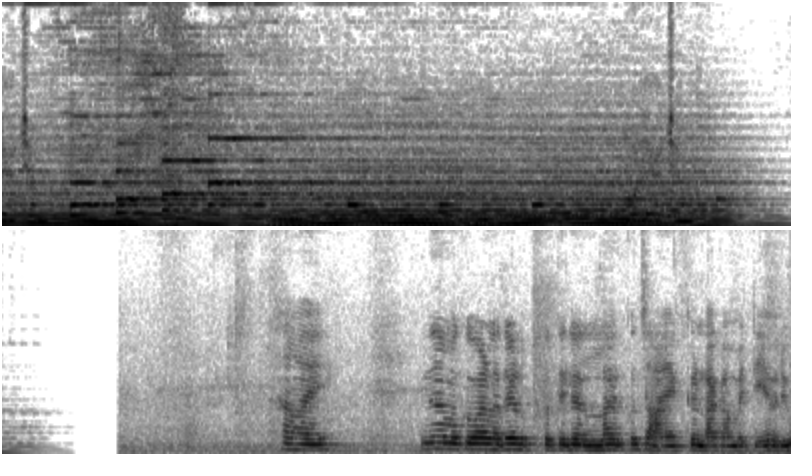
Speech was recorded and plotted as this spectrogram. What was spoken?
Audio Jungle. Audio Jungle. Hi ഇന്ന് നമുക്ക് വളരെ എളുപ്പത്തിൽ എല്ലാവർക്കും ചായയൊക്കെ ഉണ്ടാക്കാൻ പറ്റിയ ഒരു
